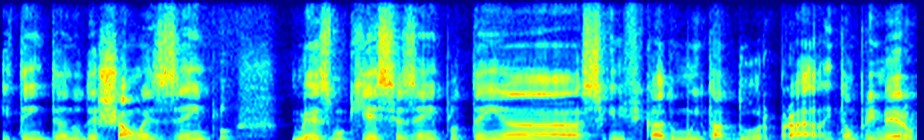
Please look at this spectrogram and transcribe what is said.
e tentando deixar um exemplo, mesmo que esse exemplo tenha significado muita dor para ela. Então, primeiro,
